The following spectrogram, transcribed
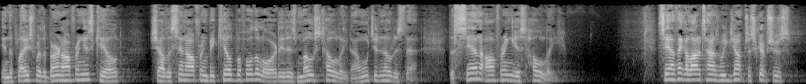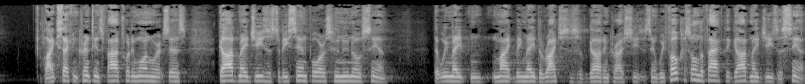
In the place where the burnt offering is killed, shall the sin offering be killed before the Lord. It is most holy. Now I want you to notice that. The sin offering is holy. See, I think a lot of times we jump to scriptures like 2 Corinthians 5.21 where it says, God made Jesus to be sin for us who knew no sin that we may, might be made the righteousness of God in Christ Jesus. And we focus on the fact that God made Jesus sin.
